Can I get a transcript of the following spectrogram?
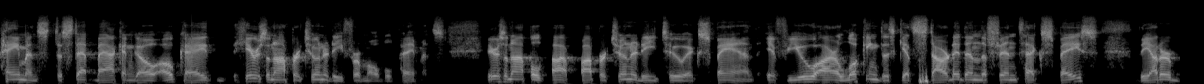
payments to step back and go, okay, here's an opportunity for mobile payments. Here's an op opportunity to expand. If you are looking to get started in the fintech space, the other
